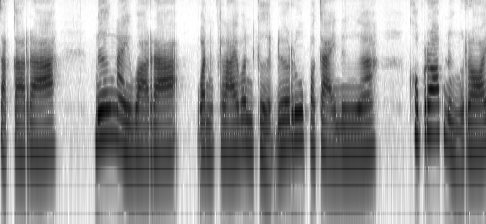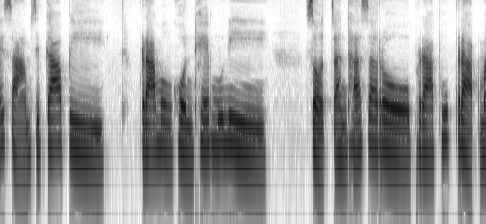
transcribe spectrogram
สักการะ เนื่องในวาระวันคล้ายวันเกิดด้วยรูปประกายเนื้อ ครบรอบ 139 ปี พระมงคลเทพมุนี สดจันทสโร พระผู้ปราบม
